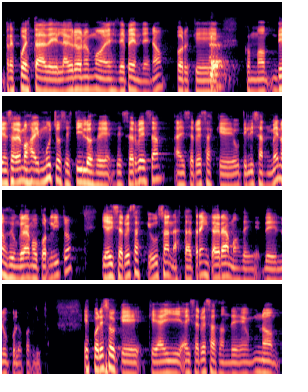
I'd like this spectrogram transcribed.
respuesta del agrónomo es depende, ¿no? Porque como bien sabemos hay muchos estilos de, cerveza, hay cervezas que utilizan menos de un gramo por litro y hay cervezas que usan hasta 30 gramos de, lúpulo por litro. Es por eso que, hay, cervezas donde uno,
